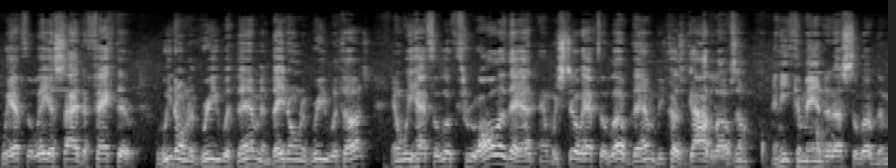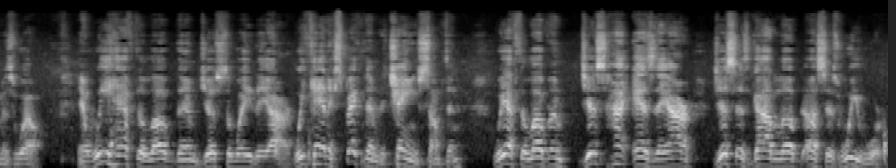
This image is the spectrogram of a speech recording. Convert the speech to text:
We have to lay aside the fact that we don't agree with them and they don't agree with us. And we have to look through all of that and we still have to love them because God loves them and He commanded us to love them as well. And we have to love them just the way they are. We can't expect them to change something. We have to love them just as they are, just as God loved us as we were.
